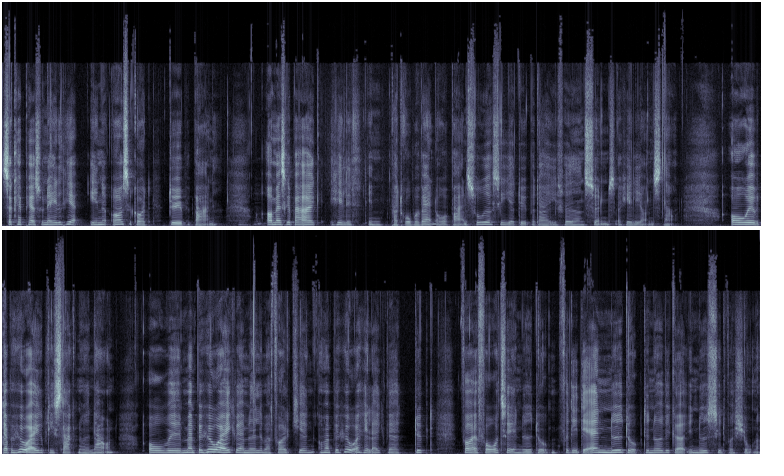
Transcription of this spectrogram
så kan personalet herinde også godt døbe barnet. Og man skal bare hælde en par dråber vand over barnets hoved og sige, jeg døber dig i faderens, søndens og helligåndens navn. Og øh, der behøver ikke blive sagt noget navn, og øh, man behøver ikke være medlem af Folkekirken, og man behøver heller ikke være døbt for at foretage nøddåben, fordi det er en nøddåb, det er noget, vi gør i nødsituationer.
